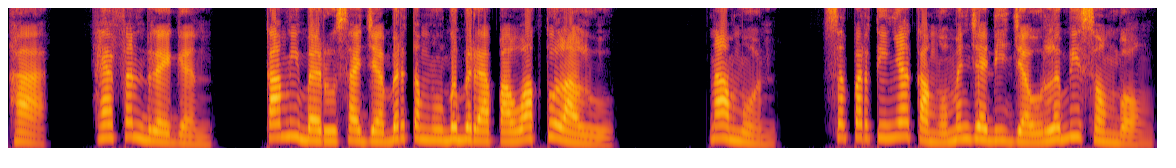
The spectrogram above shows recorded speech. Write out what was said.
Ha, Heaven Dragon. Kami baru saja bertemu beberapa waktu lalu. Namun, sepertinya kamu menjadi jauh lebih sombong.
